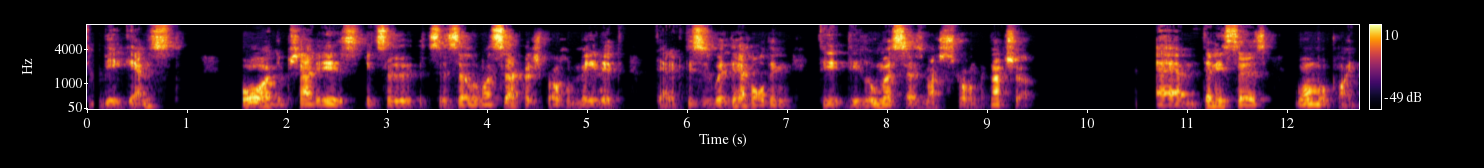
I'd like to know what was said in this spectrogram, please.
to be against. Or the pshat is it's a it's a zelumasek, which Baruch made it that if this is where they're holding, the the luma says much stronger. Not sure. Um, then he says one more point.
